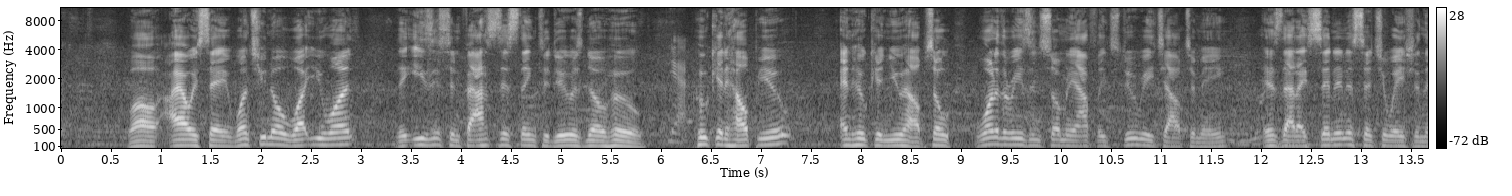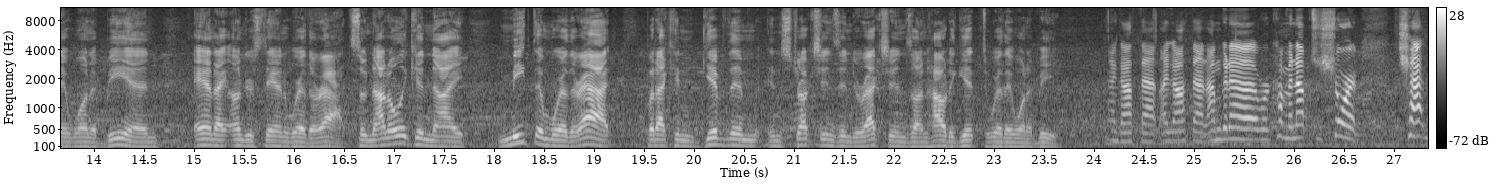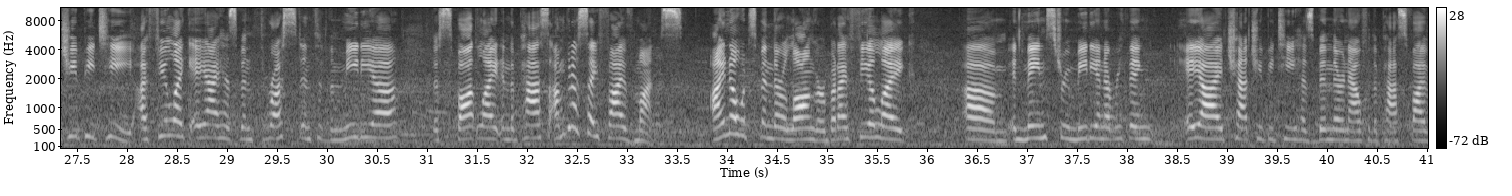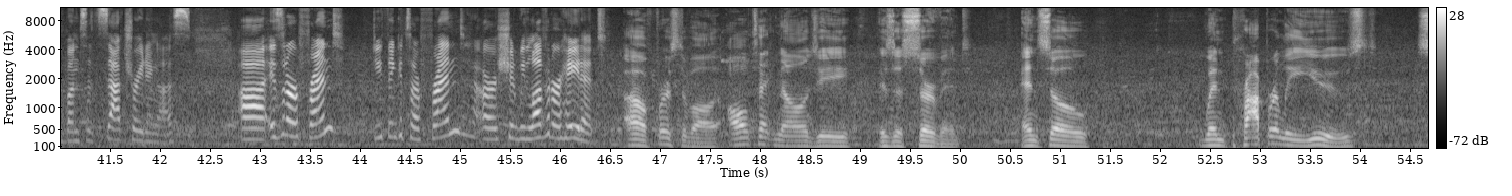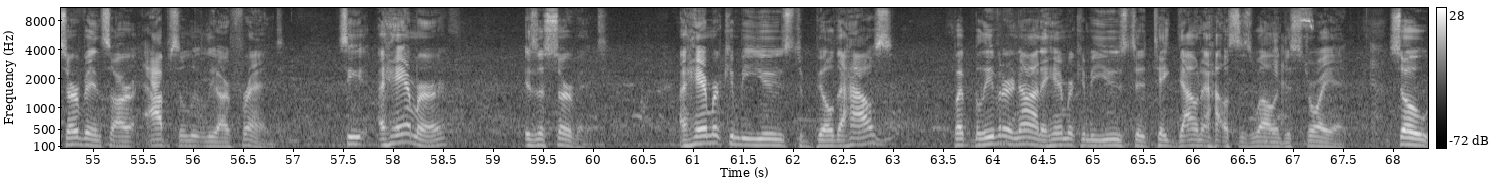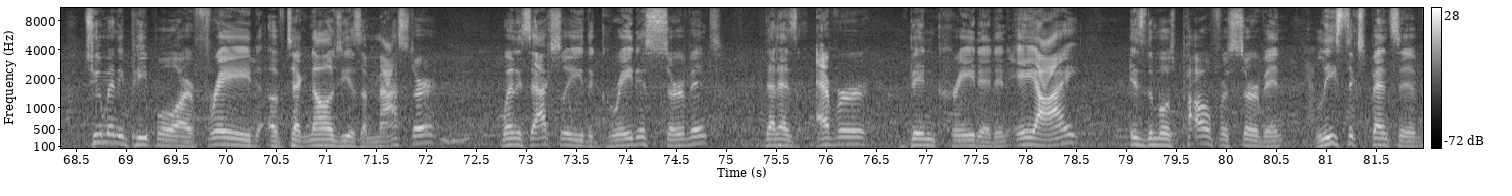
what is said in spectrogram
Well, I always say once you know what you want, the easiest and fastest thing to do is know who. Yeah. Who can help you and who can you help? So, one of the reasons so many athletes do reach out to me is that I sit in a situation they want to be in and I understand where they're at. So, not only can I meet them where they're at, but I can give them instructions and directions on how to get to where they want to be. I got that. I got that. I'm gonna. We're coming up to short. Chat GPT. I feel like AI has been thrust into the media, the spotlight in the past. I'm gonna say five months. I know it's been there longer, but I feel like um, in mainstream media and everything, AI, Chat GPT has been there now for the past five months. It's saturating us. Uh, is it our friend? Do you think it's our friend, or should we love it or hate it? Oh, first of all, all technology is a servant. And so when properly used, servants are absolutely our friend. See, a hammer is a servant. A hammer can be used to build a house, but believe it or not, a hammer can be used to take down a house as well and destroy it. So, too many people are afraid of technology as a master mm-hmm. when it's actually the greatest servant that has ever been created. And AI is the most powerful servant, least expensive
